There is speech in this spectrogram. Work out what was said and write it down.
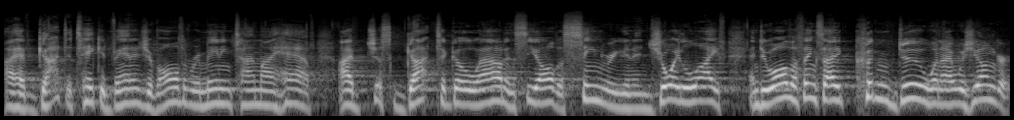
I have got to take advantage of all the remaining time I have. I've just got to go out and see all the scenery and enjoy life and do all the things I couldn't do when I was younger.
